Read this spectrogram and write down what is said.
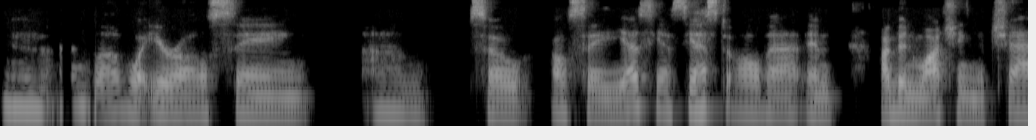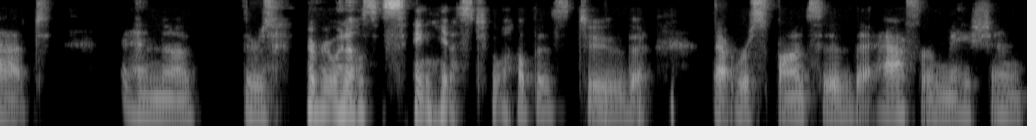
Yeah. I love what you're all saying. Um, so I'll say yes, yes, yes to all that. And I've been watching the chat and uh, there's everyone else is saying yes to all this too. The that responsive, the affirmation.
